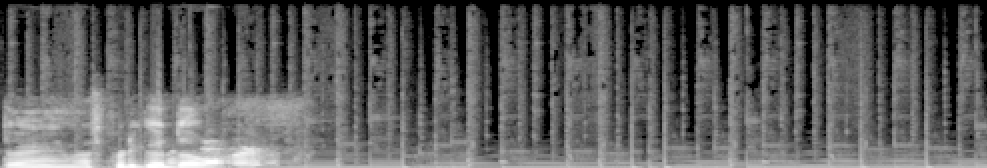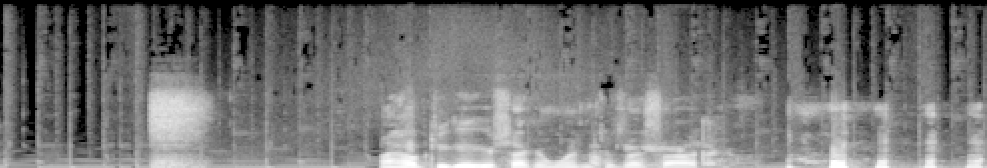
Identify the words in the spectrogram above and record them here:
Dang, that's pretty good though. I hope you get your second win because I suck.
